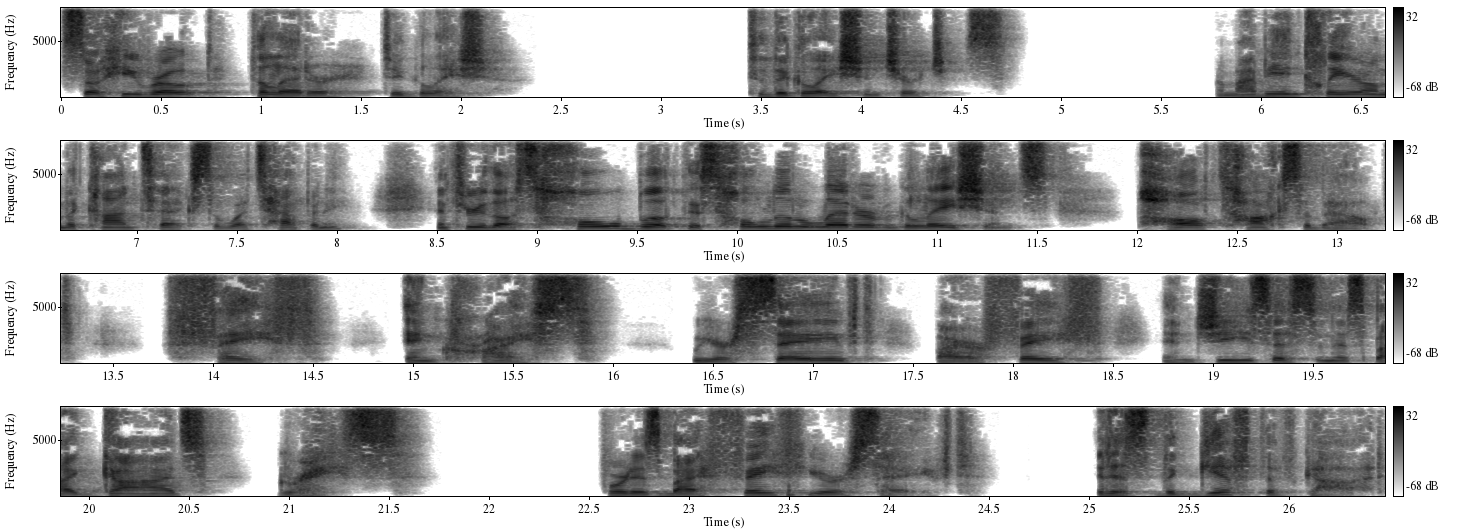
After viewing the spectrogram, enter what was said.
So he wrote the letter to Galatia, to the Galatian churches. Am I being clear on the context of what's happening? And through this whole book, this whole little letter of Galatians, Paul talks about faith in Christ. We are saved by our faith in Jesus, and it's by God's grace. For it is by faith you are saved. It is the gift of God,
